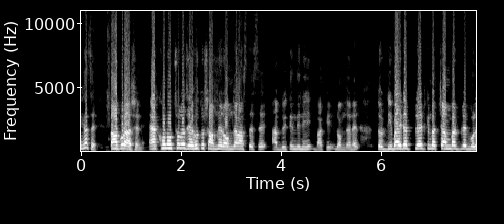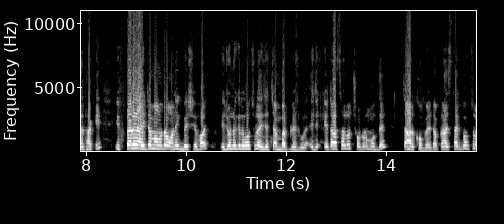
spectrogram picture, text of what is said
ঠিক আছে? তারপরে আসেন। এখন হচ্ছিল যেহেতু সামনে রমজান আসতেছে, আর দুই, তিন দিনই বাকি রমজানের, তো ডিভাইডার প্লেট কিংবা চেম্বার প্লেট বলে থাকি, ইফতারের আইটেম আমাদের অনেক বেশি হয় এই জন্য কিন্তু হচ্ছিল এই যে চেম্বার প্লেটগুলো, এই যে এটা আছে হলো ছোটর মধ্যে চার খোপের, এটা প্রাইস থাকবে হচ্ছিল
